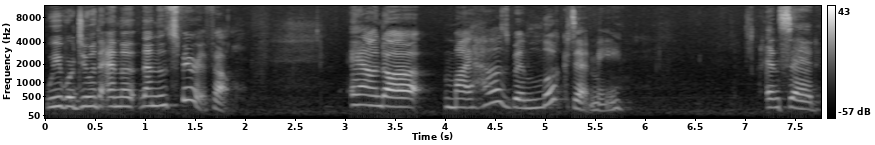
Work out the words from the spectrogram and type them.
We were doing that, and the, then the Spirit fell. And uh, my husband looked at me and said,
